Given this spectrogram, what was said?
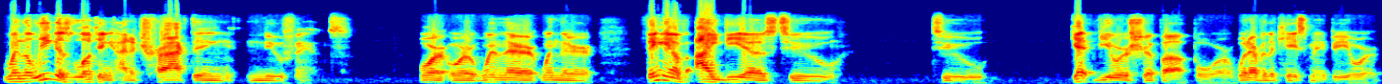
When the league is looking at attracting new fans, or or when they're when they're thinking of ideas to to get viewership up or whatever the case may be, or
